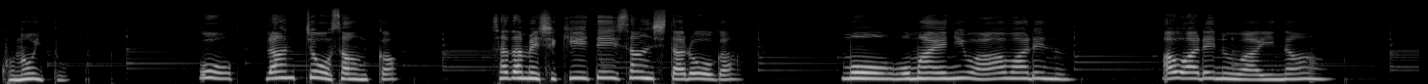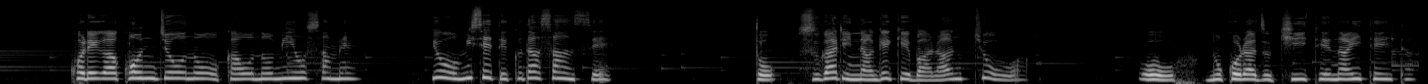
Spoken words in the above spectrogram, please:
この糸。おう蘭長さんか。定めし聞いていさんしたろうが。もうお前には哀れぬ。哀れぬはいな。これが根性のお顔の見納め。よう見せてくださんせ。とすがり嘆けば蘭長は。おう残らず聞いて泣いていた。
